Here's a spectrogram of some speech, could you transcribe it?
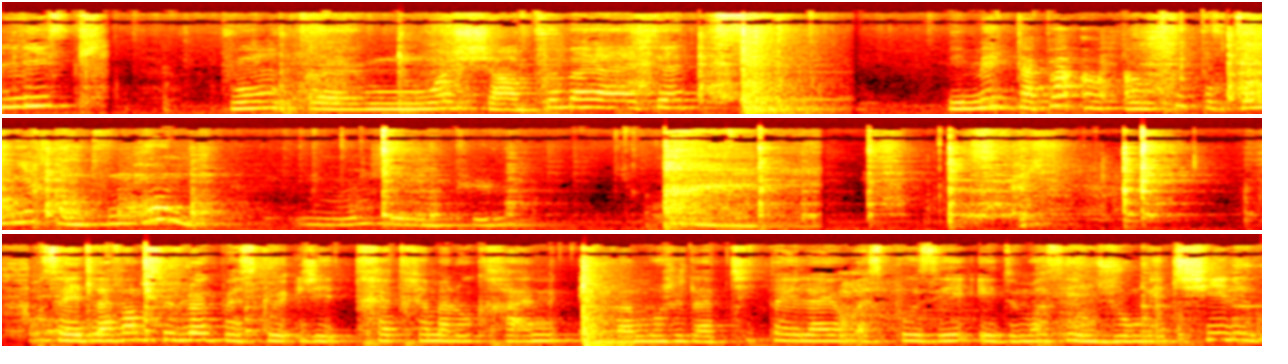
délice. Bon, euh, moi, je suis un peu mal à la tête. Mais mec, t'as pas un, un truc pour tenir comme tout le monde? Non, j'ai mon pull. Ça va être la fin de ce vlog parce que j'ai très très mal au crâne. On va manger de la petite paella et on va se poser. Et demain c'est une journée chill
